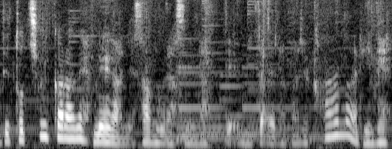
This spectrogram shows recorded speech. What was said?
で途中からね、メガネ、サングラスになってみたいな感じで、かなりね、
